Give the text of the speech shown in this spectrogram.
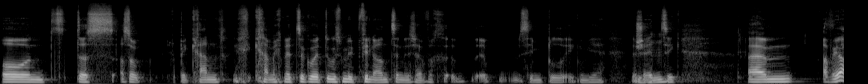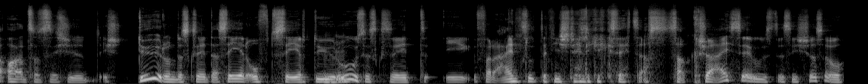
Und das, also ich kenne mich nicht so gut aus mit Finanzen, ist einfach äh, simpel irgendwie eine Schätzung. Ähm, aber ja, also es ist, äh, ist teuer und es sieht auch sehr oft sehr teuer aus. Es sieht in vereinzelten Einstellungen sieht auch sackscheiße aus, das ist schon so.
